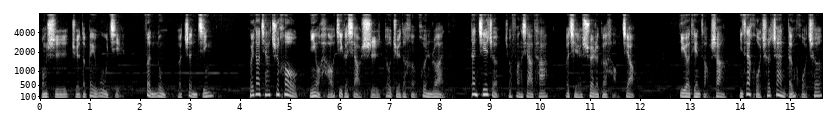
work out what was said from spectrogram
同时觉得被误解。愤怒和震惊。回到家之后，你有好几个小时都觉得很混乱，但接着就放下他，而且睡了个好觉。第二天早上，你在火车站等火车，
